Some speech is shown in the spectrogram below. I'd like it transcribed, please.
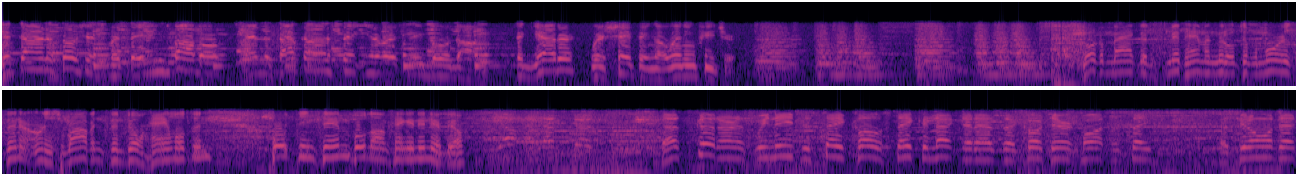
Dick Dyer and Associates, Mercedes, Volvo, and the South Carolina State University Bulldog. Together, we're shaping a winning future. Welcome back to the Smith Hammond Middleton Memorial Center. Ernest Robinson, Bill Hamilton. 14-10. Bulldogs hanging in there, Bill. Yep, that's good. That's good, Ernest. We need to stay close, stay connected, as uh, Coach Eric Martin would say. You don't want that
